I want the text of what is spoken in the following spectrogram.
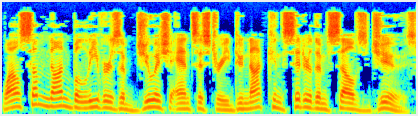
While some non-believers of Jewish ancestry do not consider themselves Jews,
